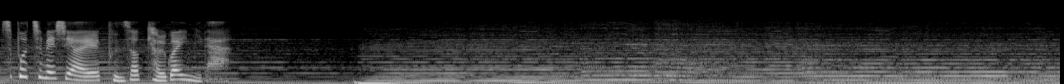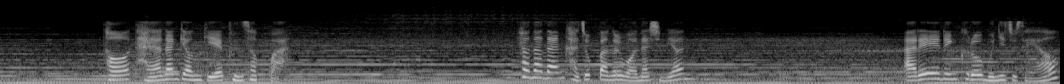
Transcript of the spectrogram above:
스포츠 메시아의 분석 결과입니다. 더 다양한 경기의 분석과 편안한 가족방을 원하시면 아래의 링크로 문의 주세요.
